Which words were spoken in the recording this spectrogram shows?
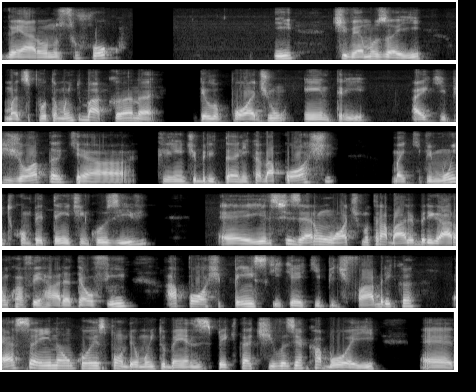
ganharam no sufoco. E tivemos aí uma disputa muito bacana pelo pódio entre a equipe J, que é a cliente britânica da Porsche, uma equipe muito competente, inclusive, É, e eles fizeram um ótimo trabalho, brigaram com a Ferrari até o fim. A Porsche Penske, que é a equipe de fábrica, essa aí não correspondeu muito bem às expectativas e acabou aí é,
